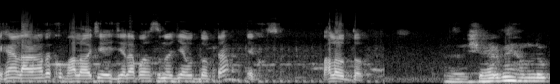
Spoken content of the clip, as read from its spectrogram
এখানে লাগানোতে খুব ভালো হয়েছে এই জেলা প্রশাসনের যে উদ্যোগটা এ খুব ভালো উদ্যোগ अ, शहर में हम लोग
